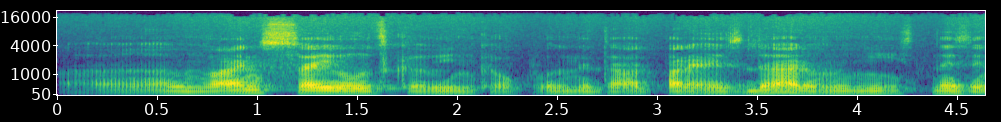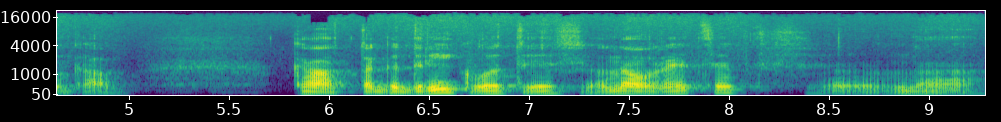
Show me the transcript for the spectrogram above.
un vainas sajūta, ka viņi kaut ko ne tādu pareizi dara, un viņi īsti nezina, kā, kā tagad rīkoties, jo nav receptes. Nav,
